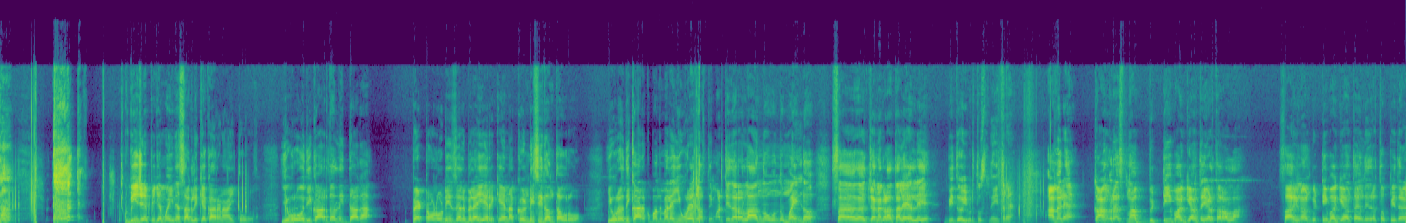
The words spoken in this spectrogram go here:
ಬಿ ಜೆ ಪಿಗೆ ಮೈನಸ್ ಆಗಲಿಕ್ಕೆ ಕಾರಣ ಆಯಿತು. ಇವರು ಅಧಿಕಾರದಲ್ಲಿದ್ದಾಗ ಪೆಟ್ರೋಲು, ಡೀಸೆಲ್ ಬೆಲೆ ಏರಿಕೆಯನ್ನು ಖಂಡಿಸಿದಂಥವರು, ಇವರು ಅಧಿಕಾರಕ್ಕೆ ಬಂದ ಮೇಲೆ ಇವರೇ ಜಾಸ್ತಿ ಮಾಡ್ತಿದ್ದಾರಲ್ಲ ಅನ್ನೋ ಒಂದು ಮೈಂಡು ಸ, ಜನಗಳ ತಲೆಯಲ್ಲಿ ಬಿದ್ದೋಗ್ಬಿಡ್ತು ಸ್ನೇಹಿತರೆ. ಆಮೇಲೆ ಕಾಂಗ್ರೆಸ್ನ ಬಿಟ್ಟಿ ಭಾಗ್ಯ ಅಂತ ಹೇಳ್ತಾರಲ್ಲ, ಸಾರಿ ನಾನು ಬಿಟ್ಟಿ ಭಾಗ್ಯ ಅಂತ ಎಂದಿದ್ರೆ ತಪ್ಪಿದ್ರೆ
